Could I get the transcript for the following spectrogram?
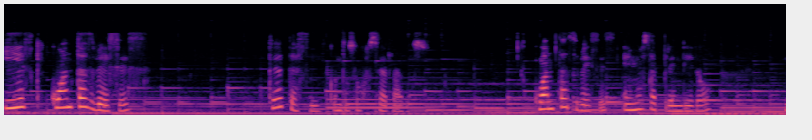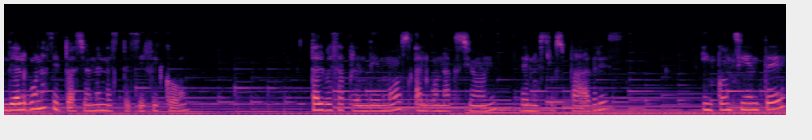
Y es que cuántas veces, quédate así, con tus ojos cerrados, cuántas veces hemos aprendido de alguna situación en específico, tal vez aprendimos alguna acción de nuestros padres, inconsciente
